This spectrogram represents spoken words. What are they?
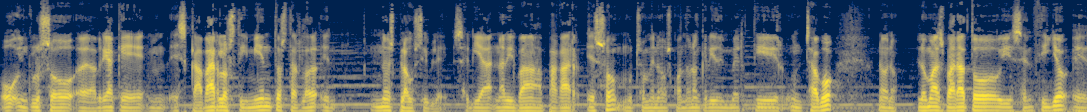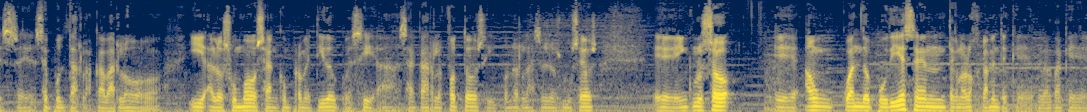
o incluso eh, habría que mm, excavar los cimientos, trasladar no es plausible. Sería, nadie va a pagar eso, mucho menos cuando no han querido invertir un chavo. No, no. Lo más barato y sencillo es eh, sepultarlo, acabarlo y a lo sumo se han comprometido, pues sí, a sacarle fotos y ponerlas en los museos. Eh, incluso, eh, aun cuando pudiesen tecnológicamente, que de verdad que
